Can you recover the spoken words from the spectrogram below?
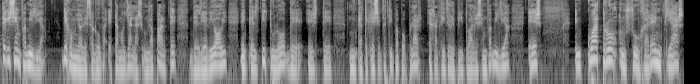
Catequesis en familia. Diego Muñoz les saluda. Estamos ya en la segunda parte del día de hoy, en que el título de este Catequesis Efectiva Popular, Ejercicios Espirituales en Familia, es en cuatro sugerencias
